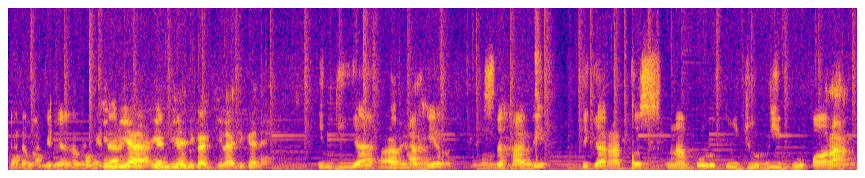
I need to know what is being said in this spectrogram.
Nggak ada matinya kali. Komisaris India. India juga gila juga nih. India Wah, itu. terakhir sehari 367 ribu orang.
